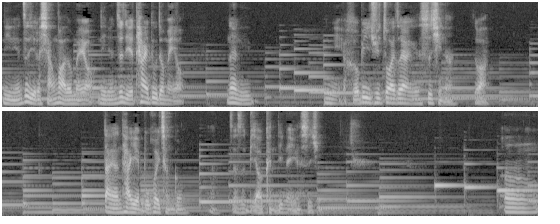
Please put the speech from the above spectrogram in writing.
你连自己的想法都没有，你连自己的态度都没有，那你，你何必去做这样一件事情呢？是吧？当然，他也不会成功，嗯，这是比较肯定的一个事情。嗯，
